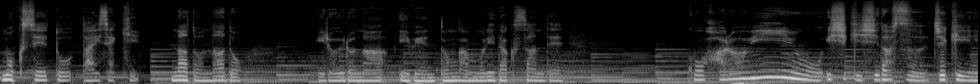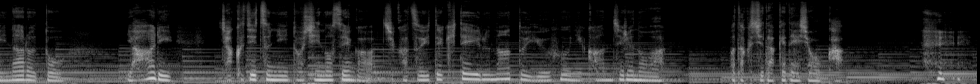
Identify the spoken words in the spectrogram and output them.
木星と大石などなどいろいろなイベントが盛りだくさんでこうハロウィーンを意識しだす時期になるとやはり着実に年の瀬が近づいてきているなというふうに感じるのは私だけでしょうか？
